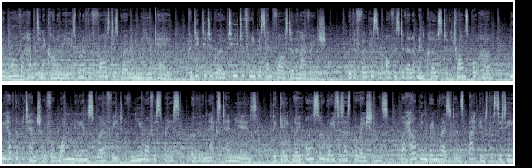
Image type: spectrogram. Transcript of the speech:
The Wolverhampton economy is one of the fastest growing in the UK, predicted to grow 2 to 3% faster than average. With a focus on office development close to the transport hub, we have the potential for 1 million square feet of new office space over the next 10 years. The Gateway also raises aspirations by helping bring residents back into the city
